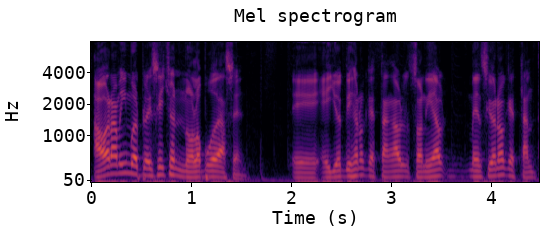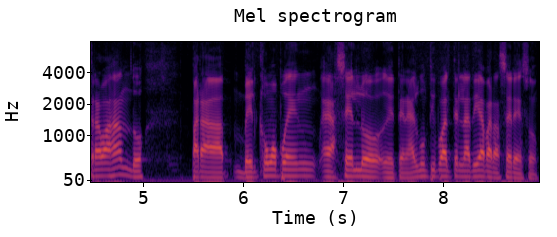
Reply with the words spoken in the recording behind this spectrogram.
Ahora mismo el PlayStation no lo puede hacer. Eh, ellos dijeron que están, Sony mencionó que están trabajando para ver cómo pueden hacerlo, tener algún tipo de alternativa para hacer eso.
